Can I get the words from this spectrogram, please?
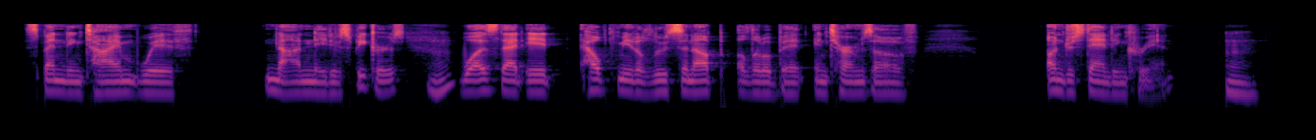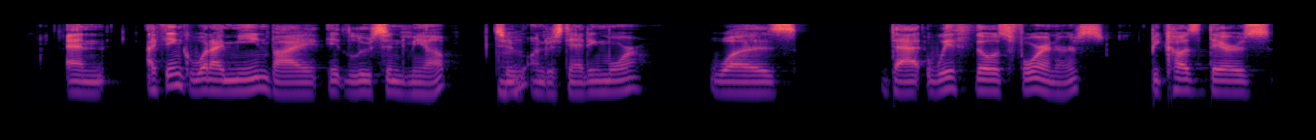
spending time with non-native speakers mm-hmm. was that it helped me to loosen up a little bit in terms of understanding Korean. Mm. And I think what I mean by it loosened me up to mm-hmm. understanding more was that with those foreigners because there's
